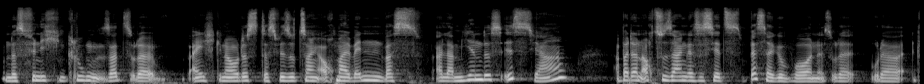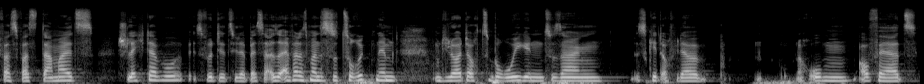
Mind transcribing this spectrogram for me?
Und das finde ich einen klugen Satz oder eigentlich genau das, dass wir sozusagen auch mal, wenn was Alarmierendes ist, ja, aber dann auch zu sagen, dass es jetzt besser geworden ist oder, oder etwas, was damals schlechter wurde, es wird jetzt wieder besser. Also einfach, dass man das so zurücknimmt, um die Leute auch zu beruhigen, zu sagen, es geht auch wieder nach oben, aufwärts.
